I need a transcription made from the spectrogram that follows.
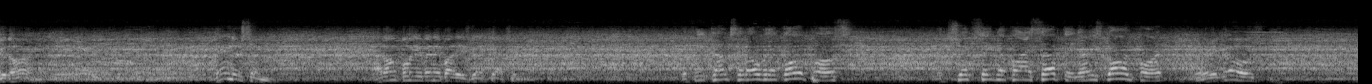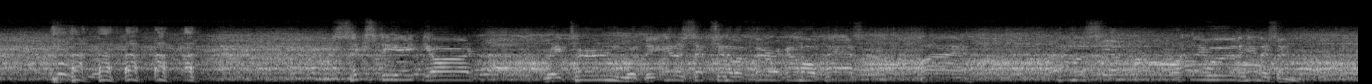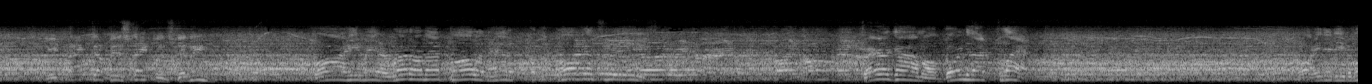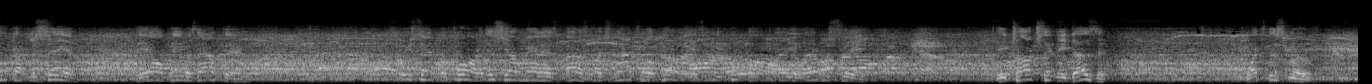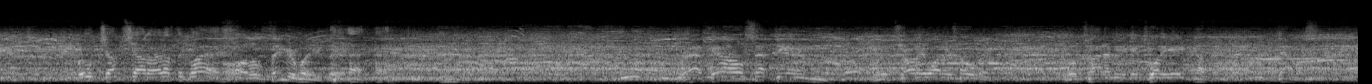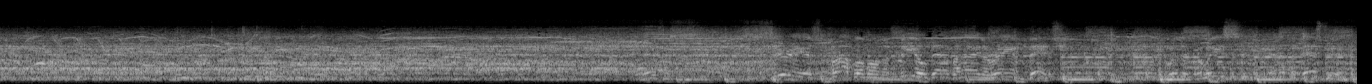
good arm. Henderson. I don't believe anybody's going to catch him. If he dunks it over the goalpost, it should signify something. There he's going for it. There he goes. 68-yard return with the interception of a Ferragamo pass by Thomas Hollywood Henderson. He backed up his statements, didn't he? Boy, he made a run on that ball and had it from the ball gets released. Ferragamo going to that flat. Oh, he didn't even look up to see it. The LB was out there. As we said before, this young man has about as much natural ability as any football player you'll ever see. He talks it and he does it. Watch this move. Little jump shot right off the glass. Oh, a little finger wave there. Rafael Septien with Charlie. Will try to make it 28 nothing. Dallas. There's a serious problem on the field down behind the Ram bench with a police and a pedestrian.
